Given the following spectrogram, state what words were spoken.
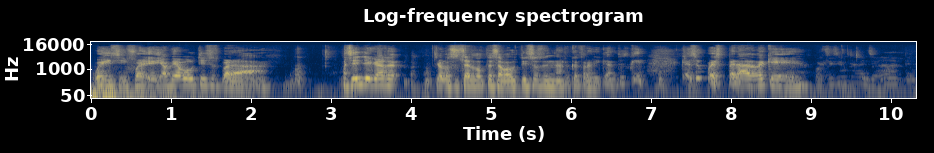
Güey, si fue. Había bautizos para. Hacían llegar a los sacerdotes a bautizos de narcotraficantes. ¿Qué, qué se puede esperar de que.? ¿Por qué siempre mencionas el tema?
